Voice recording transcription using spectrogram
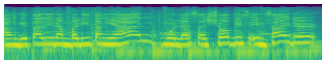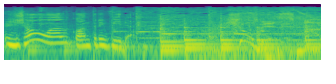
Ang detalye ng balitang yan mula sa Showbiz Insider, Joel Contrivida. Showbiz Balita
